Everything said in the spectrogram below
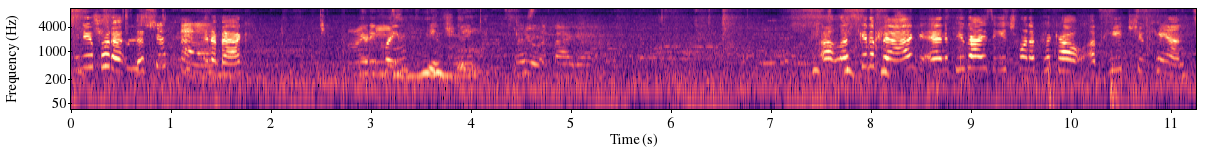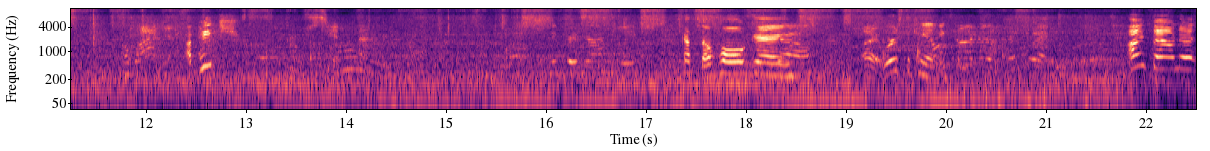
Can you put a, this in a bag? Beauty queen. Uh, let's get a bag, and if you guys each want to pick out a peach, you can. A what? A peach? Got the whole gang. All right, where's the candy? I found it.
